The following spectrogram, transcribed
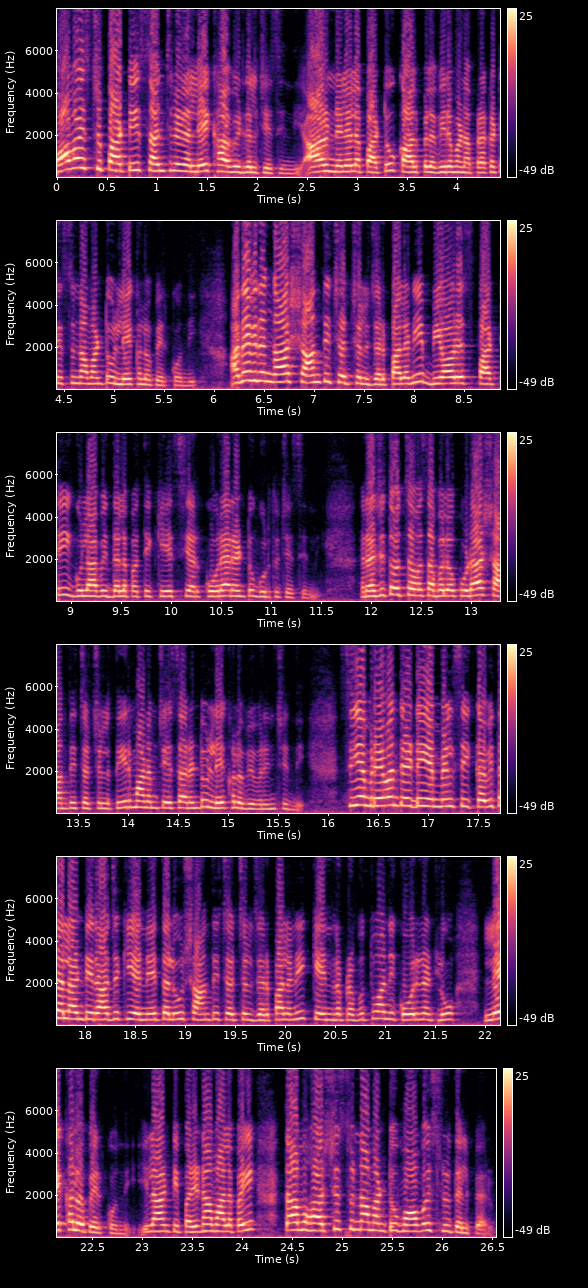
మావోయిస్టు పార్టీ సంచలన లేఖ విడుదల చేసింది. ఆరు నెలల పాటు కాల్పుల విరమణ ప్రకటిస్తున్నామంటూ లేఖలో పేర్కొంది. అదేవిధంగా శాంతి చర్చలు జరపాలని బీఆర్ఎస్ పార్టీ గులాబీ దళపతి కేసీఆర్ కోరారంటూ గుర్తు చేసింది. రజతోత్సవ సభలో కూడా శాంతి చర్చల తీర్మానం చేశారంటూ లేఖలో వివరించింది. సీఎం రేవంత్ రెడ్డి ఎమ్మెల్సీ కవిత లాంటి రాజకీయ నేతలు శాంతి చర్చలు జరపాలని కేంద్ర ప్రభుత్వాన్ని కోరినట్లు లేఖలో పేర్కొంది. ఇలాంటి పరిణామాలపై తాము హర్షిస్తున్నామంటూ మావోయిస్టులు తెలిపారు.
